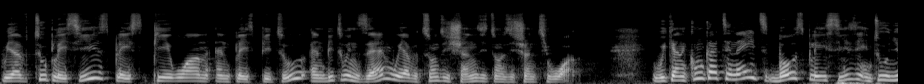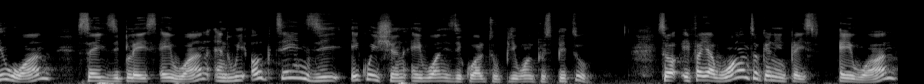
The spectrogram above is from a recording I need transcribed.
we have two places, place P1 and place P2, and between them we have a transition, the transition T1 we can concatenate both places into a new one, say the place A1, and we obtain the equation A1 is equal to P1 plus P2. So if I have one token in place A1,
